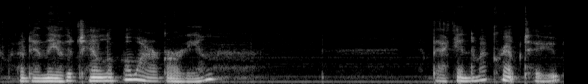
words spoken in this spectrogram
I'm gonna go down the other channel of my wire guardian. Back into my crimp tube.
